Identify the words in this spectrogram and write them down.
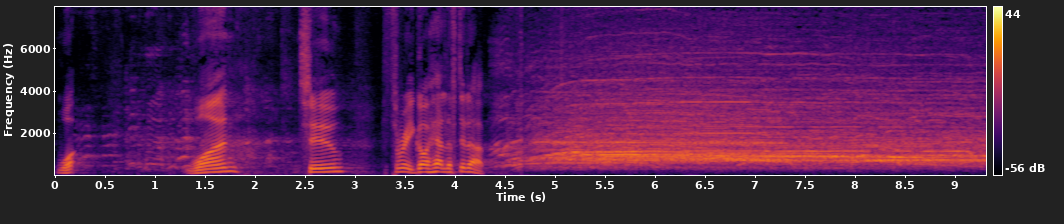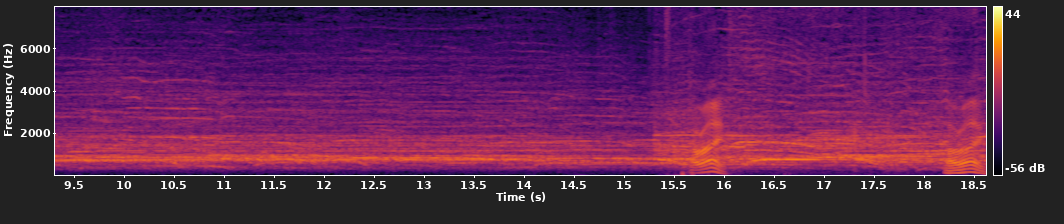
what? One, two, three. Go ahead, lift it up. All right. All right.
